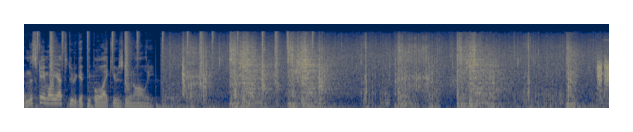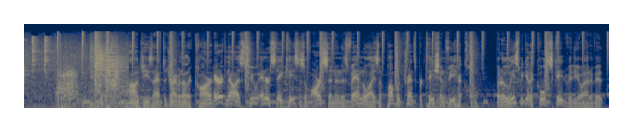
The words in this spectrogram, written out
In this game, all you have to do to get people to like you is do an ollie. Oh geez, I have to drive another car? Eric now has two interstate cases of arson and has vandalized a public transportation vehicle. But at least we get a cool skate video out of it.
